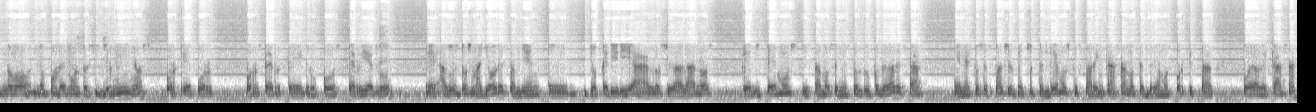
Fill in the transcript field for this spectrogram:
no no podemos recibir niños porque por por ser eh, grupos de riesgo. Eh, adultos mayores también eh, yo pediría a los ciudadanos que evitemos, si estamos en estos grupos de edad, estar en estos espacios. De hecho, tendríamos que estar en casa, no tendríamos por qué estar fuera de casa.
